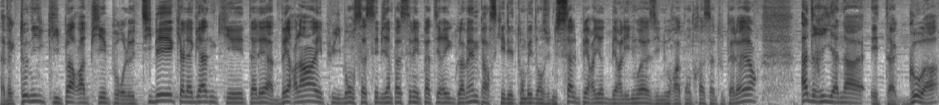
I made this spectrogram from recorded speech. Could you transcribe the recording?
avec Tony qui part à pied pour le Tibet, Callaghan qui est allé à Berlin, et puis bon ça s'est bien passé mais pas terrible quand même parce qu'il est tombé dans une sale période berlinoise, il nous racontera ça tout à l'heure. Adriana est à Goa,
